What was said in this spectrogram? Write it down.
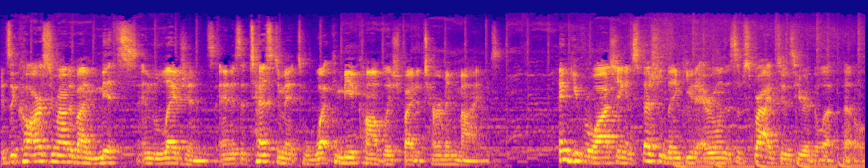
It's a car surrounded by myths and legends, and is a testament to what can be accomplished by determined minds. Thank you for watching, and a special thank you to everyone that subscribed to us here at The Left Pedal.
